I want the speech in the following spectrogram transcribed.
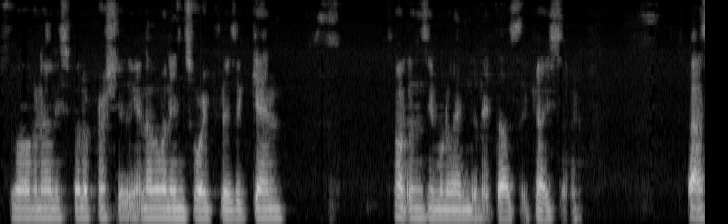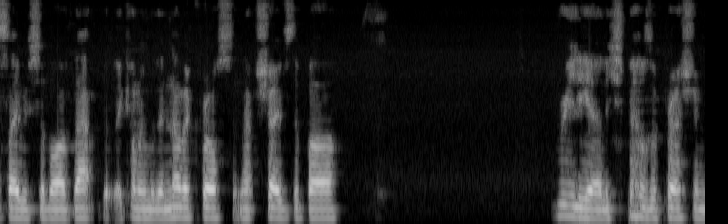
survive an early spell of pressure. Another one in, so he clears again. Time doesn't seem to end, and it does. Okay, so that's say we've survived that, but they come in with another cross, and that shaves the bar. Really early spells of pressure.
